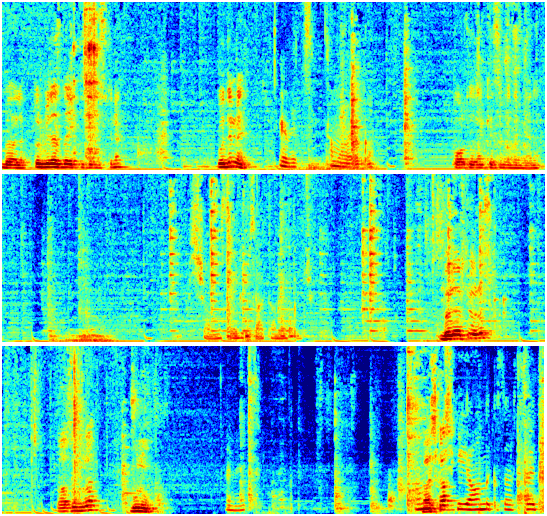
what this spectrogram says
Böyle. Dur biraz da ekleyeceğim üstüne. Bu değil mi? Evet tam olarak o. Ortadan kesilmedim yani. Bir şey olmasa Elif zaten yapacak. Böyle yapıyoruz. Daha sonra bunu. Evet. Ama Başka? keşke yağını da kızartsaydım.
